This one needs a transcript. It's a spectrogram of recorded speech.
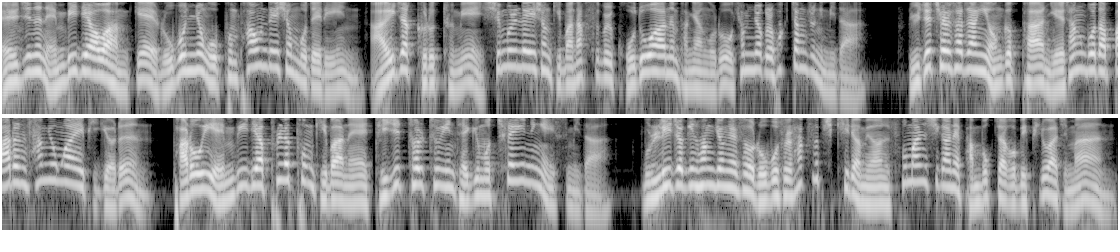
LG는 엔비디아와 함께 로봇용 오픈 파운데이션 모델인 아이작 그루트 및 시뮬레이션 기반 학습을 고도화하는 방향으로 협력을 확장 중입니다. 류재철 사장이 언급한 예상보다 빠른 상용화의 비결은 바로 이 엔비디아 플랫폼 기반의 디지털 트윈 대규모 트레이닝에 있습니다. 물리적인 환경에서 로봇을 학습시키려면 수만 시간의 반복 작업이 필요하지만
